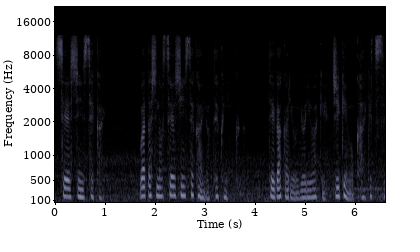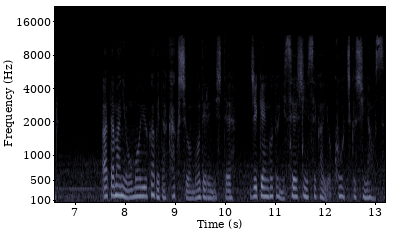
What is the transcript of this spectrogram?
精神世界。私の精神世界のテクニック。手がかりをより分け事件を解決する。頭に思い浮かべた各種をモデルにして事件ごとに精神世界を構築し直す。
